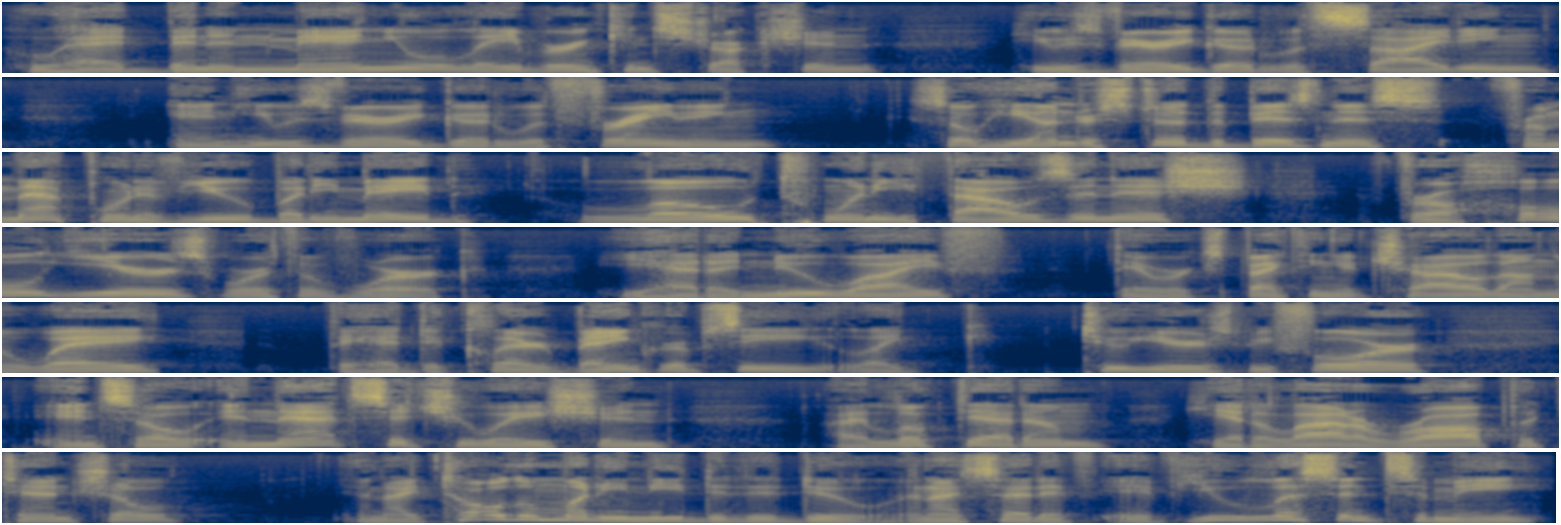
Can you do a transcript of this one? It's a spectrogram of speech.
who had been in manual labor and construction. He was very good with siding and he was very good with framing. So he understood the business from that point of view, but he made low 20,000 ish for a whole year's worth of work. He had a new wife. They were expecting a child on the way. They had declared bankruptcy like two years before. And so in that situation, I looked at him. He had a lot of raw potential. And I told him what he needed to do. And I said, if, if you listen to me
